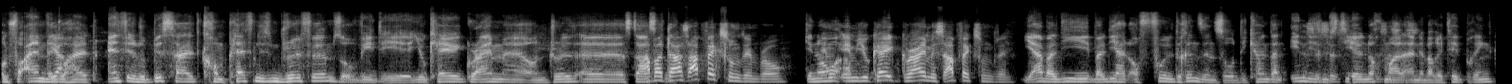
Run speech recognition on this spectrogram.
Und vor allem, wenn Ja. du halt, entweder du bist halt komplett in diesem Drill-Film, so wie die UK Grime äh, und Drill äh, Stars. Aber da ist Abwechslung drin, Bro. Genau, Im, Im UK Grime ist Abwechslung drin. Ja, weil die, weil die halt auch full drin sind, so. Die können dann in Das diesem es, Stil nochmal es. eine Varietät bringen.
